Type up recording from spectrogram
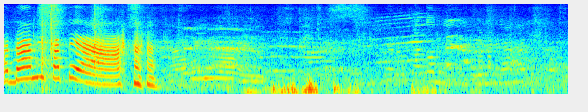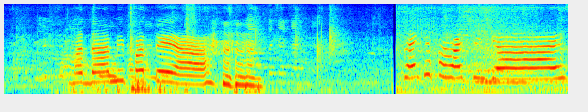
Madami pati ah. Madami pati ah. Thank you for watching guys.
